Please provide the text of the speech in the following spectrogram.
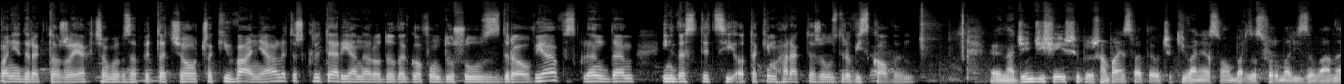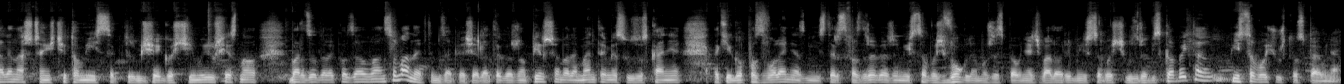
Panie dyrektorze, ja chciałbym zapytać o oczekiwania, ale też kryteria Narodowego Funduszu Zdrowia względem inwestycji o takim charakterze uzdrowiskowym. Na dzień dzisiejszy, proszę Państwa, te oczekiwania są bardzo sformalizowane, ale na szczęście to miejsce, w którym dzisiaj gościmy, już jest no, bardzo daleko zaawansowane w tym zakresie, dlatego że no, pierwszym elementem jest uzyskanie takiego pozwolenia z Ministerstwa Zdrowia, że miejscowość w ogóle może spełniać walory miejscowości uzdrowiskowej. Ta miejscowość już to spełnia.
